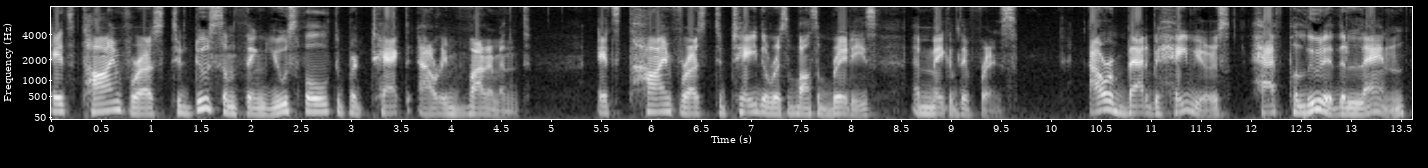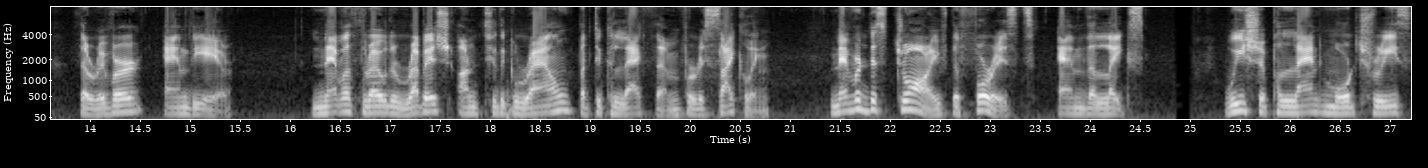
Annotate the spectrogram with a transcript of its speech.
It's time for us to do something useful to protect our environment. It's time for us to take the responsibilities and make a difference. Our bad behaviors have polluted the land, the river, and the air. Never throw the rubbish onto the ground, but to collect them for recycling. Never destroy the forests and the lakes. We should plant more trees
